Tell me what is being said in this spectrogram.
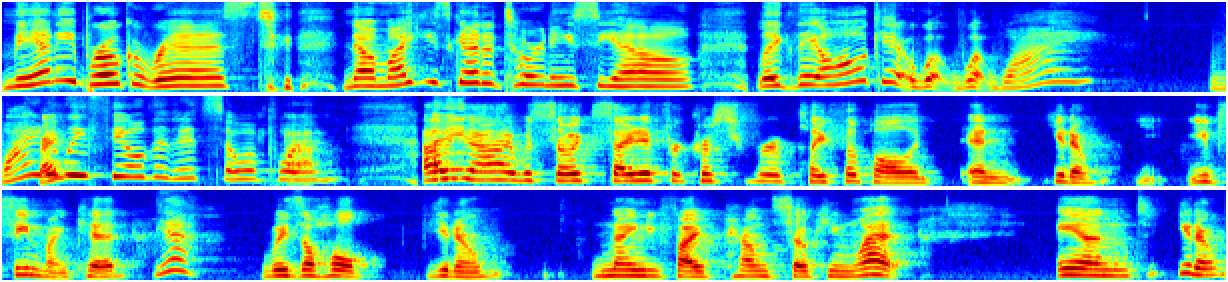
Manny broke a wrist. Now Mikey's got a torn ACL. Like they all get what? What? Why? Why do we feel that it's so important? Oh I mean, yeah, I was so excited for Christopher to play football, and, and you know, you've seen my kid yeah. weighs a whole, you know, 95 pounds soaking wet, and you know,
